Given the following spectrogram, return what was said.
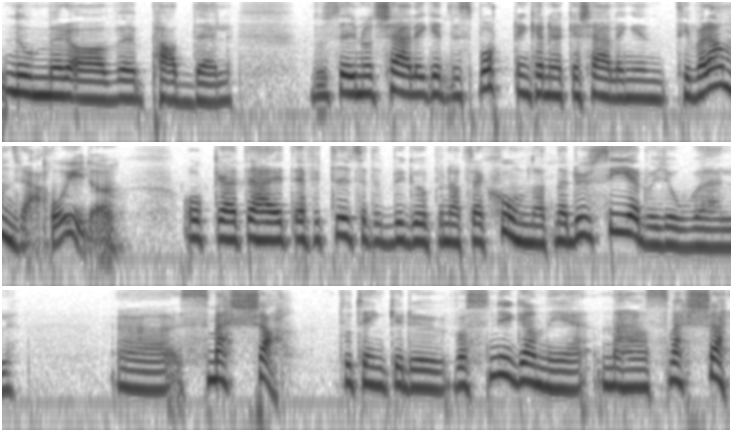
nummer av paddel. Då säger hon att kärleken till sporten kan öka kärleken till varandra. Oj då. Och att det här är ett effektivt sätt att bygga upp en attraktion. Att när du ser då Joel eh, smasha, då tänker du vad snygg han är när han smashar.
